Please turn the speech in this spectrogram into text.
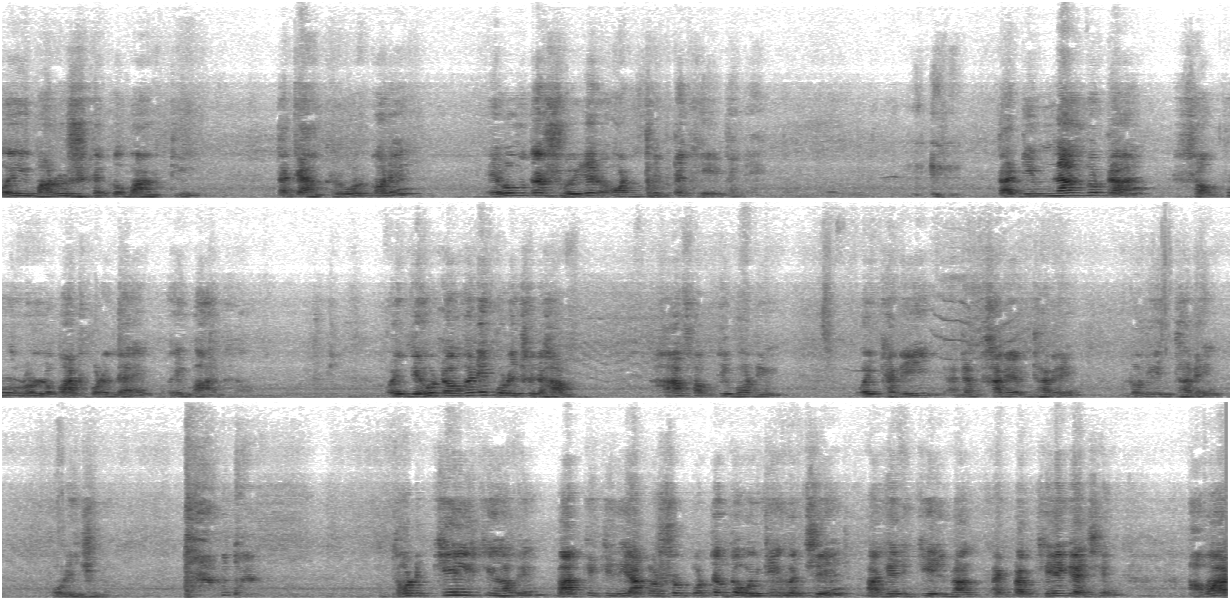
ওই মানুষকে তো বাঘটি তাকে আক্রমণ করে এবং তার শরীরের অর্ধেকটা খেয়ে ফেলে। তার নিম্নাঙ্গটা সম্পূর্ণ লোপাট করে দেয় ওই বাঘ। ওই দেহটা ওখানেই পড়েছিল, half half of the body. ওইখানেই একটা খালের ধারে, নদীর ধারে পড়েছিল। তখন কিল কি হবে? বাঘকে কি আকর্ষণ করতে হবে। তো ওইটাই হচ্ছে বাঘের কিল। বাঘ একবার খেয়ে গেছে আবার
